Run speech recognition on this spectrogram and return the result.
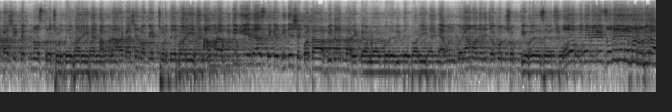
আকাশে ক্ষেপণাস্ত্র ছুড়তে পারি, আমরা আকাশে রকেট ছুড়তে পারি, আমরা পৃথিবীর দেশ থেকে বিদেশে কথা বিধান দ্বারে আমরা করে দিতে পারি। এমন করে আমাদের যখন শক্তি হয়েছে, ও পৃথিবীর জমিনের মানবীরা,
